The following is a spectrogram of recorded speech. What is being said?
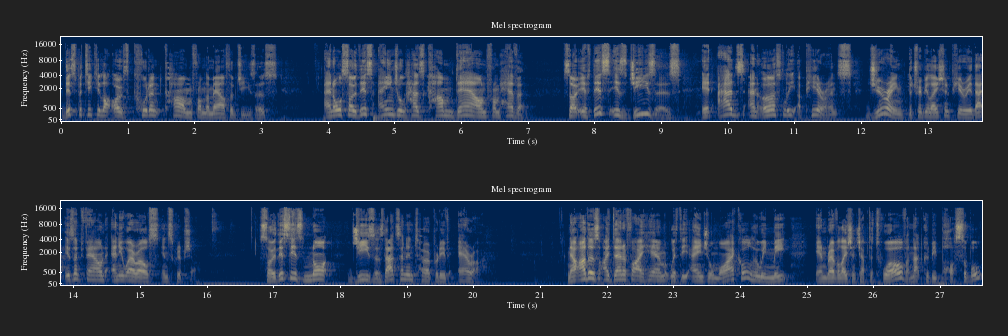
This particular oath couldn't come from the mouth of Jesus. And also, this angel has come down from heaven. So, if this is Jesus, it adds an earthly appearance during the tribulation period that isn't found anywhere else in Scripture. So, this is not Jesus. That's an interpretive error. Now, others identify him with the angel Michael, who we meet in Revelation chapter 12, and that could be possible.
